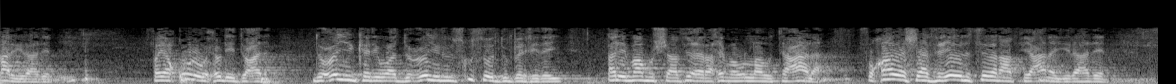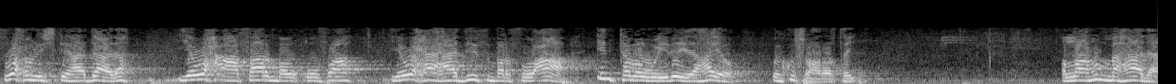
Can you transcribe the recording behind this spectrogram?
qaar yidhaahdeen. Fa yaquulu wuxuu dhihi ducada ducooyinkani waa ducooyin isku soo dubariday. Alimaamu shaafici raximah اllahu tacaala fuqahada shaaficiyaduna sidanaa fiican ay yidhaahdeen. Waxun ijtihaadaad ah iyo wax aahaar mawquufa ah iyo wax axaadiis marfuuca ah intaba way leedahayo way ku soo aroortay allaahumma haada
